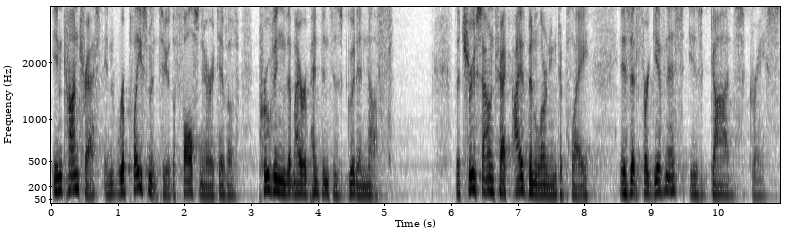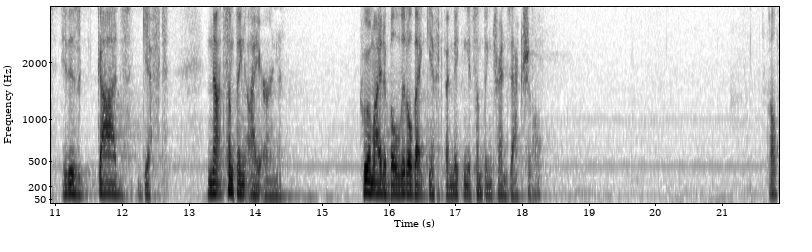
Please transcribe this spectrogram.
In contrast, in replacement to the false narrative of proving that my repentance is good enough, the true soundtrack I've been learning to play is that forgiveness is God's grace. It is God's gift, not something I earn. Who am I to belittle that gift by making it something transactional? Well,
